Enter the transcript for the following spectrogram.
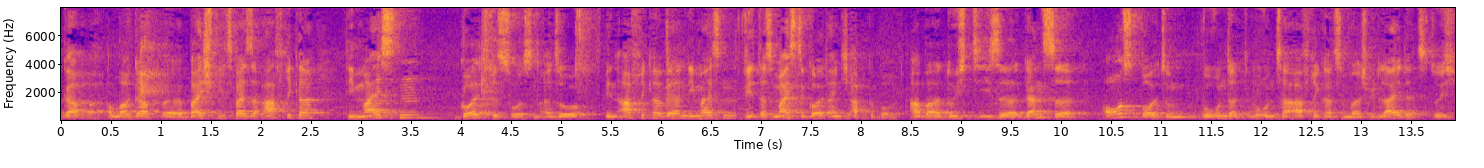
gab, Allah gab äh, beispielsweise Afrika die meisten Goldressourcen. Also in Afrika werden die meisten, wird das meiste Gold eigentlich abgebaut. Aber durch diese ganze Ausbeutung, worunter, worunter Afrika zum Beispiel leidet, durch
